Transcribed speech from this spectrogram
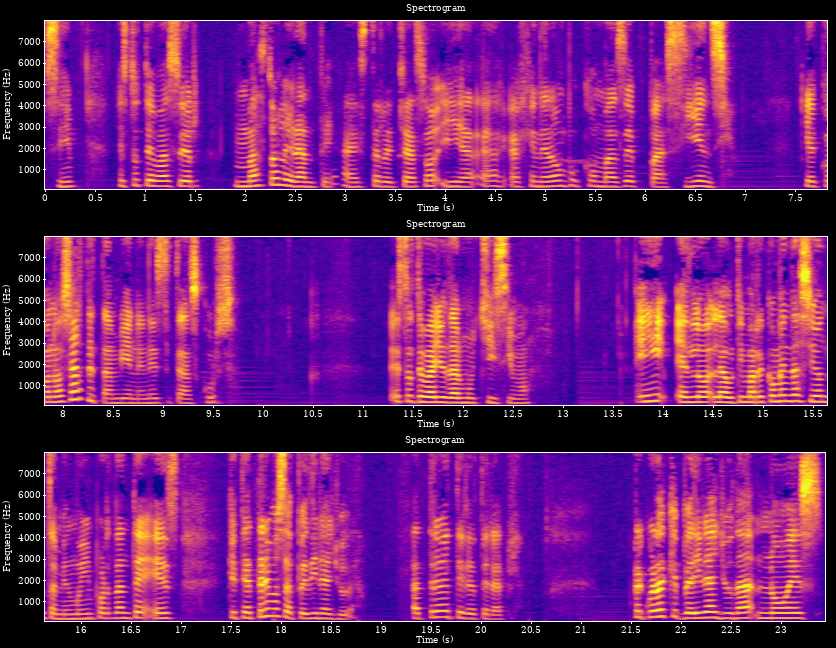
¿Sí? Esto te va a hacer más tolerante a este rechazo y a, generar un poco más de paciencia y a conocerte también en este transcurso. Esto te va a ayudar muchísimo. Y la última recomendación, también muy importante, es que te atrevas a pedir ayuda. Atrévete a terapia. Recuerda que pedir ayuda no es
